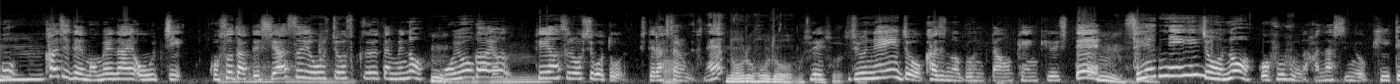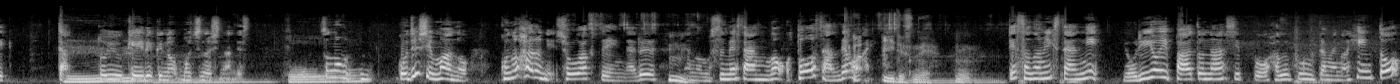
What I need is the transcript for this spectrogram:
こう家事で揉めないお家、子育てしやすいお家を作るための模様替えを提案するお仕事をしてらっしゃるんですね。なるほど。でそうです10年以上家事の分担を研究して、うん1000人以上のご夫婦の話を聞いてきたという経歴の持ち主なんです。そのご自身もあのこの春に小学生になる、うんあの娘さんのお父さんでもああります。いいですね。うん。でそのミキさんにより良いパートナーシップを育むためのヒントを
